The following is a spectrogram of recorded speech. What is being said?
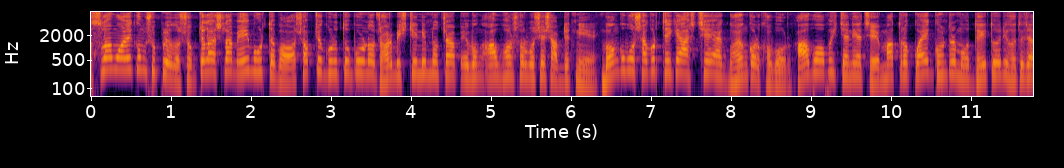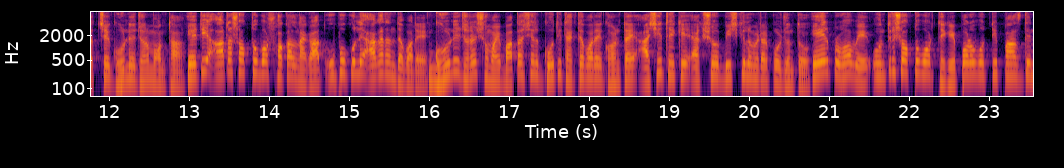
আসসালামু আলাইকুম, সুপ্রিয় দর্শক। চলে আসলাম এই মুহূর্তে পাওয়া সবচেয়ে গুরুত্বপূর্ণ ঝড় বৃষ্টি নিম্নচাপ এবং আবহাওয়ার সর্বশেষ আপডেট নিয়ে বঙ্গোপসাগর থেকে আসছে এক ভয়ঙ্কর খবর। আবহাওয়া অফিস জানিয়েছে, মাত্র কয়েক ঘণ্টার মধ্যেই তৈরি হতে যাচ্ছে ঘূর্ণিঝড় মন্থা। এটি আঠাশ অক্টোবর সকাল নাগাদ উপকূলে আঘাত আনতে পারে। ঘূর্ণিঝড়ের সময় বাতাসের গতি থাকতে পারে ঘন্টায় আশি থেকে একশো বিশ কিলোমিটার পর্যন্ত। এর প্রভাবে উনত্রিশ অক্টোবর থেকে পরবর্তী পাঁচ দিন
